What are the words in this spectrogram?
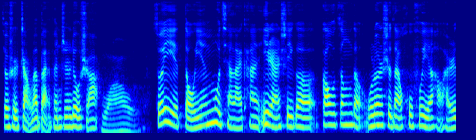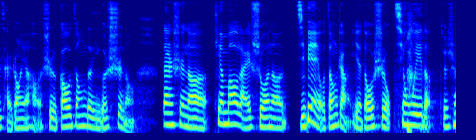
就是涨了百分之六十二。哇哦！所以抖音目前来看依然是一个高增的，无论是在护肤也好，还是彩妆也好，是高增的一个势能。但是呢，天猫来说呢，即便有增长，也都是轻微的，就是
